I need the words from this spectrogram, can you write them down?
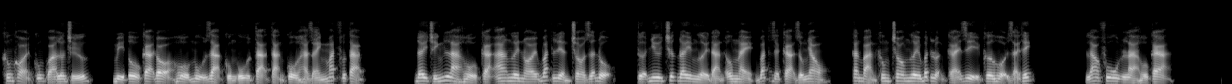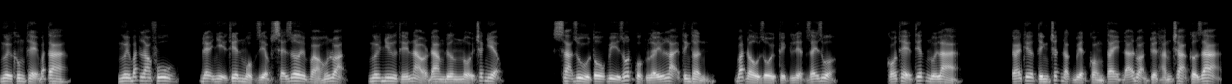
không khỏi cũng quá lớn chứ mỹ tổ cạ đỏ hổ mù dạ cùng ủ tạ tạng cổ hà ránh mắt phức tạp. Đây chính là hổ cả a ngươi nói bắt liền cho dẫn độ, tựa như trước đây người đàn ông này bắt ra cả giống nhau, căn bản không cho ngươi bất luận cái gì cơ hội giải thích. Lao phu là hổ cả ngươi không thể bắt ta. Ngươi bắt lao phu, đệ nhị thiên mục diệp sẽ rơi vào hỗn loạn, ngươi như thế nào đam đương nổi trách nhiệm? Xạ dù tô bị rốt cuộc lấy lại tinh thần, bắt đầu rồi kịch liệt dãy rủa có thể tiếp nối là, cái kia tính chất đặc biệt còn tay đã đoạn tuyệt hắn trả cơ dạ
